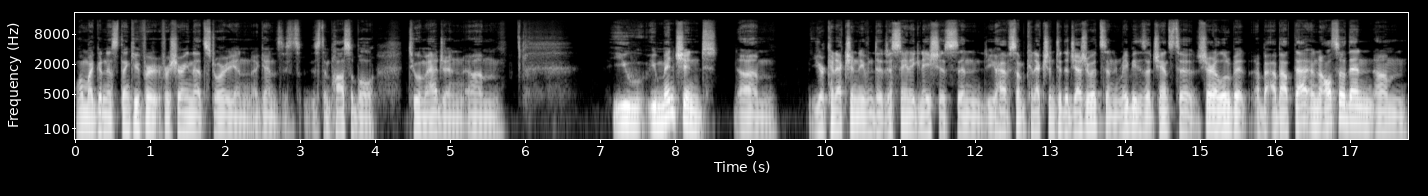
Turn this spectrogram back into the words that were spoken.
Well, my goodness, thank you for for sharing that story. And again, it's, it's impossible to imagine. Um, you you mentioned um, your connection even to, to St. Ignatius and you have some connection to the Jesuits and maybe there's a chance to share a little bit about, about that. And also then um,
